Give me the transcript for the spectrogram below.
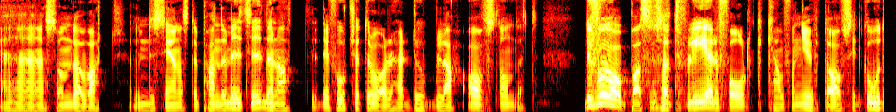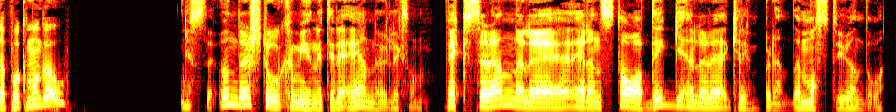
eh, som det har varit under senaste pandemitiden, att det fortsätter att vara det här dubbla avståndet. Det får vi hoppas, så att fler folk kan få njuta av sitt goda Pokémon Go. Just det. Undrar hur stor community det är nu liksom. Växer den eller är den stadig eller krymper den? Den måste ju ändå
